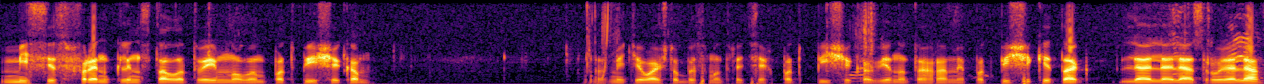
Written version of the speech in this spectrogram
миссис Фрэнклин стала твоим новым подписчиком. Нажмите Y, чтобы смотреть всех подписчиков в Енотограмме. Подписчики. Так, ля-ля-ля, тру-ля-ля.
